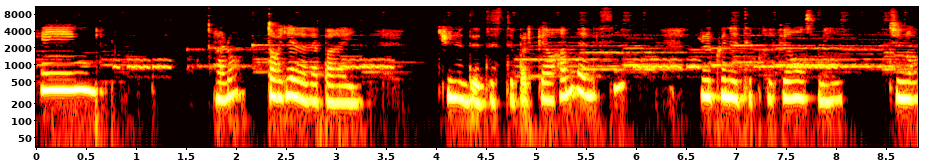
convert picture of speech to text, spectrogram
Dring. Allô Toriel à l'appareil. Tu ne détestes pas le caramel, si? Je connais tes préférences, mais tu n'en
